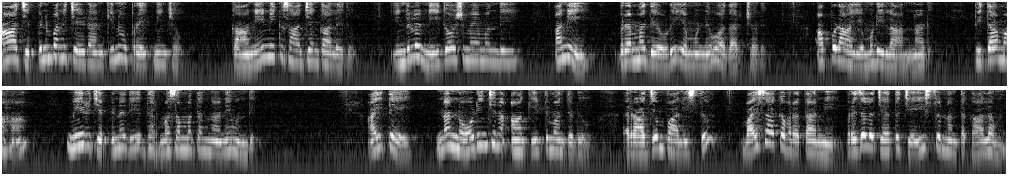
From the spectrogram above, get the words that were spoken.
ఆ చెప్పిన పని చేయడానికి నువ్వు ప్రయత్నించావు. కానీ నీకు సాధ్యం కాలేదు. ఇందులో నీ దోషమేముంది? అని బ్రహ్మదేవుడు యముడిని ఓదార్చాడు. అప్పుడు ఆ యముడు ఇలా అన్నాడు. పితామహ మీరు చెప్పినది ధర్మసమ్మతంగానే ఉంది. అయితే నన్ను ఓడించిన ఆ కీర్తిమంతుడు రాజ్యం పాలిస్తూ వైశాఖ వ్రతాన్ని ప్రజల చేత చేయిస్తున్నంత కాలం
